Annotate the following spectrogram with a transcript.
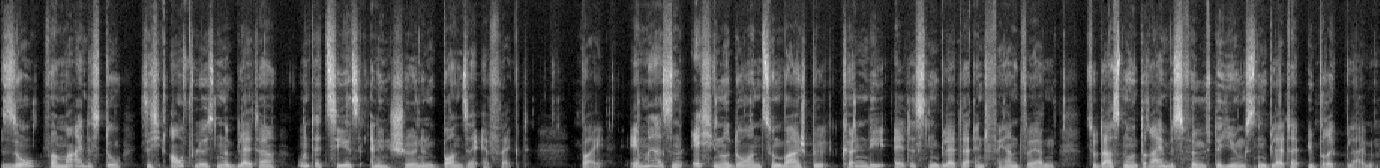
So vermeidest du sich auflösende Blätter und erzielst einen schönen Bonsai-Effekt. Bei Emerson Echinodoren zum Beispiel können die ältesten Blätter entfernt werden, sodass nur drei bis fünf der jüngsten Blätter übrig bleiben.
